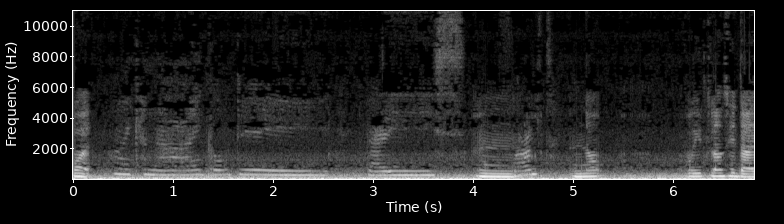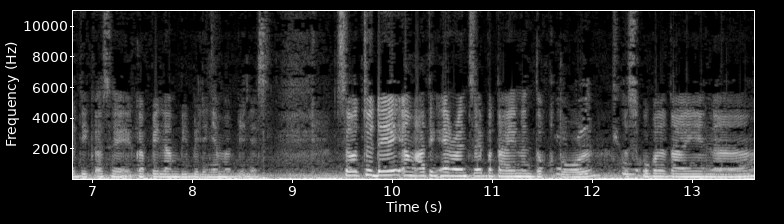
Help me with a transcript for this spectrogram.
What? Mommy, can I go to daddy's Mm, front? no. Wait lang si daddy kasi kape lang bibili niya mabilis. So today, ang ating errands ay patayin ng doktor. Tapos pupunta tayo na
